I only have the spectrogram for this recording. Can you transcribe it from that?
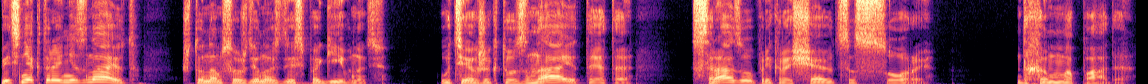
Ведь некоторые не знают, что нам суждено здесь погибнуть. У тех же, кто знает это, сразу прекращаются ссоры. Дхаммапада.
